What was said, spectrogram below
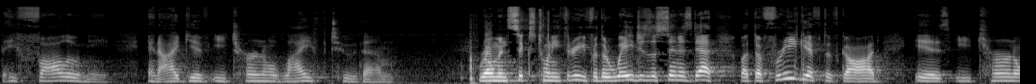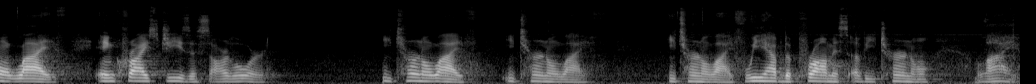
They follow me and I give eternal life to them. Romans 6:23 For the wages of sin is death, but the free gift of God is eternal life in Christ Jesus our Lord. Eternal life, eternal life, eternal life. We have the promise of eternal life.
